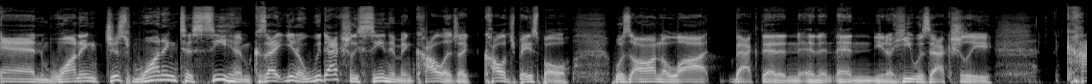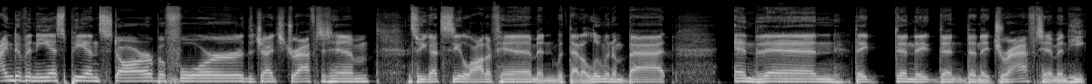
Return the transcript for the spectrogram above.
and wanting just wanting to see him because I you know we'd actually seen him in college like college baseball was on a lot back then and and and you know he was actually kind of an ESPN star before the Giants drafted him. And so you got to see a lot of him and with that aluminum bat. And then they then they then then they draft him and he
